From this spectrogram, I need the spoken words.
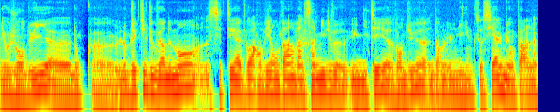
Et aujourd'hui, euh, donc l'objectif du gouvernement, c'était avoir environ 20-25 000 unités vendues dans le leasing social, mais on parle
